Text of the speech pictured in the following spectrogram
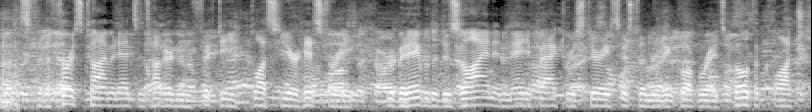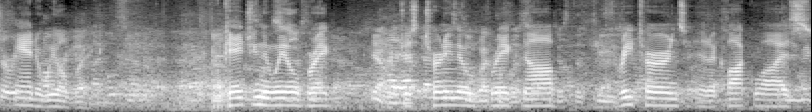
For the first time in Edson's 150 plus year history, we've been able to design and manufacture a steering system that incorporates both a clutch and a wheel brake. Engaging the wheel brake, just turning the brake knob three turns in a clockwise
